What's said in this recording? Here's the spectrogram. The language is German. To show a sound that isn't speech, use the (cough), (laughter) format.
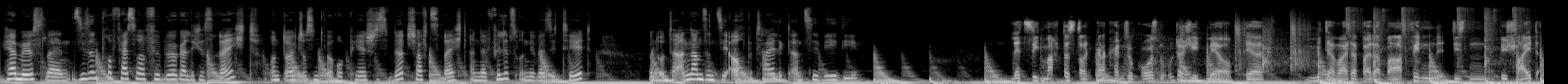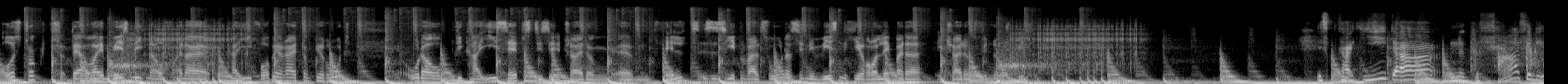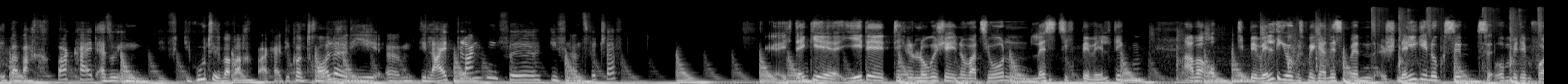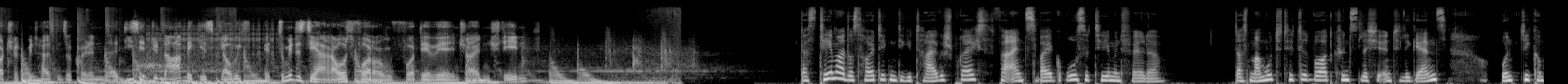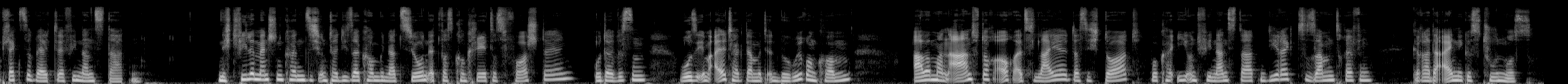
Herr Möslein, Sie sind Professor für bürgerliches Recht und deutsches und europäisches Wirtschaftsrecht an der Philipps-Universität und unter anderem sind Sie auch beteiligt an CVEDI. Letztlich macht das dann gar keinen so großen Unterschied mehr, ob der Mitarbeiter bei der BaFin diesen Bescheid ausdruckt, der aber im Wesentlichen auf einer KI-Vorbereitung beruht, oder ob die KI selbst diese Entscheidung ähm, fällt. Es ist jedenfalls so, dass sie eine wesentliche Rolle bei der Entscheidungsfindung spielt. Ist KI da eine Gefahr für die Überwachbarkeit, also die, die, gute Überwachbarkeit, die Kontrolle, die, ähm, die Leitplanken für die Finanzwirtschaft? Ich denke, jede technologische Innovation lässt sich bewältigen, aber ob die Bewältigungsmechanismen schnell genug sind, um mit dem Fortschritt mithalten zu können, diese Dynamik ist, glaube ich, zumindest die Herausforderung, vor der wir entscheidend stehen. Das Thema des heutigen Digitalgesprächs vereint zwei große Themenfelder. Das Mammuttitelwort künstliche Intelligenz und die komplexe Welt der Finanzdaten. Nicht viele Menschen können sich unter dieser Kombination etwas Konkretes vorstellen oder wissen, wo sie im Alltag damit in Berührung kommen, aber man ahnt doch auch als Laie, dass sich dort, wo KI und Finanzdaten direkt zusammentreffen, gerade einiges tun muss.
